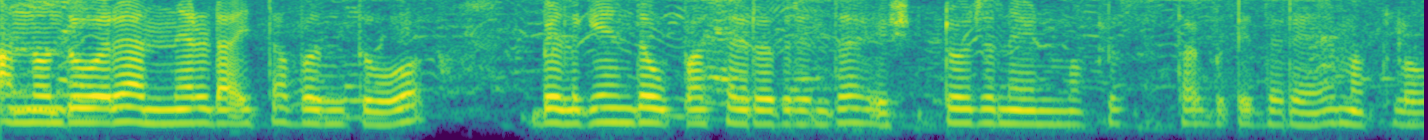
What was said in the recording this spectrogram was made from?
ಹನ್ನೊಂದುವರೆ ಹನ್ನೆರಡು ಆಯ್ತಾ ಬಂತು ಬೆಳಗ್ಗೆಯಿಂದ ಉಪವಾಸ ಇರೋದ್ರಿಂದ ಎಷ್ಟೋ ಜನ ಹೆಣ್ಮಕ್ಳು ಸುಸ್ತಾಗ್ಬಿಟ್ಟಿದ್ದಾರೆ ಮಕ್ಕಳು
